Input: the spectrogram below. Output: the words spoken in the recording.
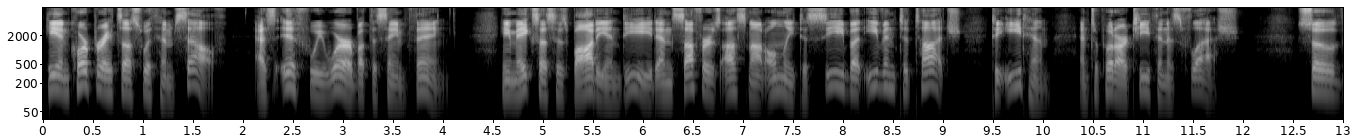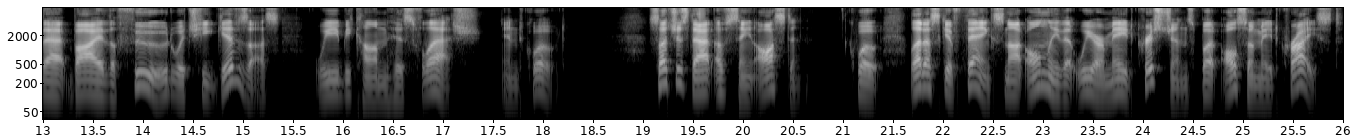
He incorporates us with Himself, as if we were but the same thing. He makes us His body indeed, and suffers us not only to see, but even to touch, to eat Him, and to put our teeth in His flesh, so that by the food which He gives us, we become His flesh. Such is that of St. Austin. quote, Let us give thanks not only that we are made Christians, but also made Christ.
